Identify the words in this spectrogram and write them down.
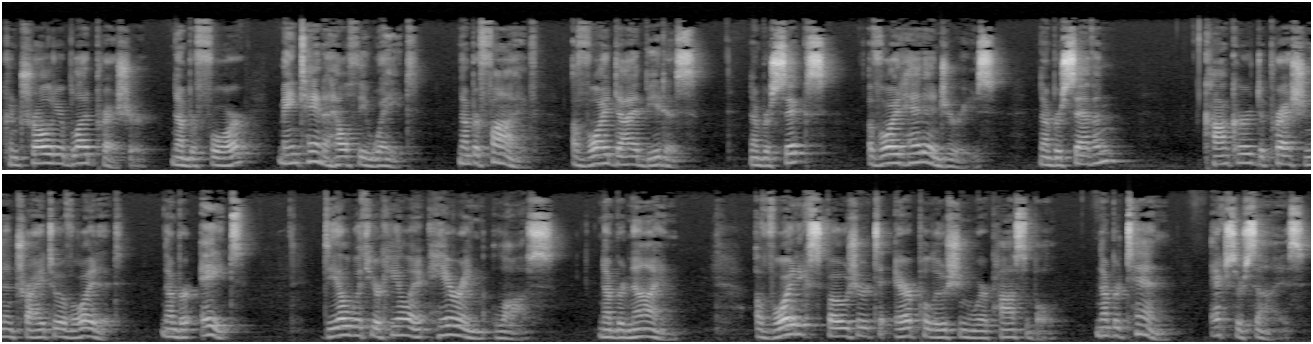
control your blood pressure. Number four, maintain a healthy weight. Number five, avoid diabetes. Number six, avoid head injuries. Number seven, conquer depression and try to avoid it. Number eight, deal with your hearing loss. Number nine, avoid exposure to air pollution where possible. Number 10, exercise.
